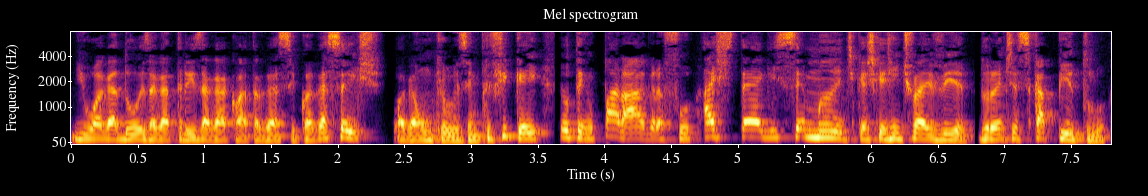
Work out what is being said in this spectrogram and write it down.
e o H2, H3, H4, H5, H6, o H1 que eu exemplifiquei, eu tenho parágrafo, as tags semânticas que a gente vai ver durante esse capítulo,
